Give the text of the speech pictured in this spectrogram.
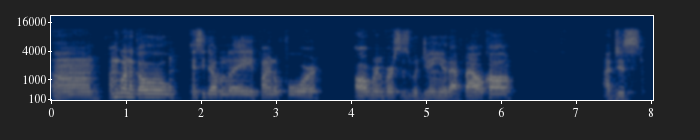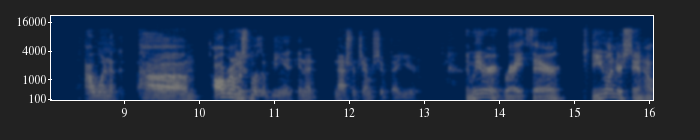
Um, I'm gonna go NCAA Final Four, Auburn versus Virginia. That foul call. I just, I wouldn't have. Um, Auburn was supposed to be in, in a national championship that year. And we were right there. Do you understand how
